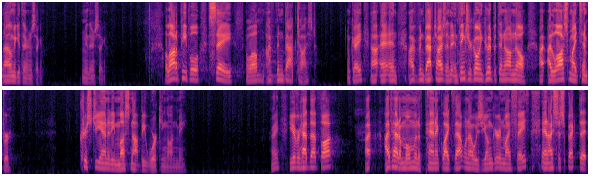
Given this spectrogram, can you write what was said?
Now, let me get there in a second. Let me get there in a second. A lot of people say, well, I've been baptized okay? Uh, and, I've been baptized and, and, things are going good, but then, oh no, I, I lost my temper. Christianity must not be working on me. Right? You ever had that thought? I, I've had a moment of panic like that when I was younger in my faith, and I suspect that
